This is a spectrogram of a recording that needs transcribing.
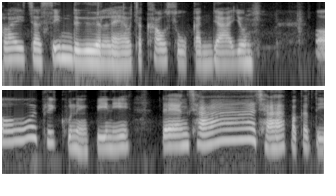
ใกล้จะสิ้นเดือนแล้วจะเข้าสู่กันยายน โอ้ยพริกคุณแห่งปีนี้ แดงช้าช้าปกติ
